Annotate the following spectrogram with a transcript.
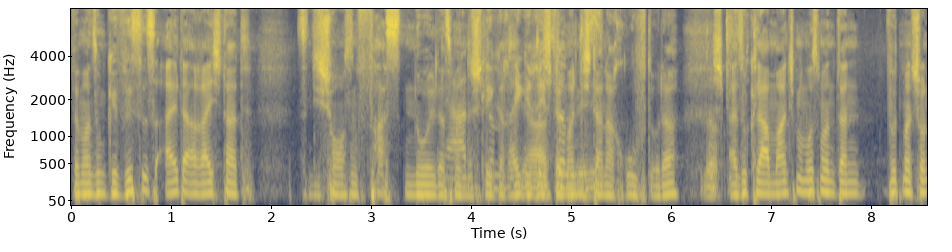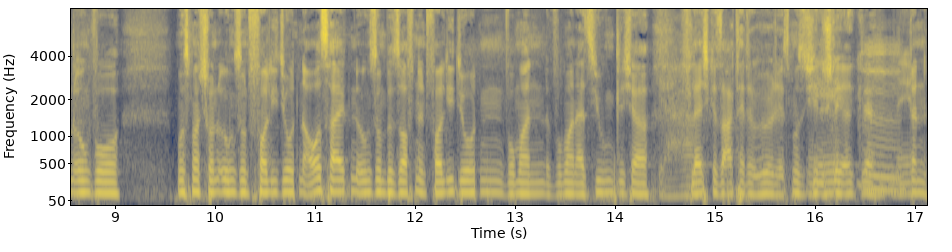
wenn man so ein gewisses Alter erreicht hat, sind die Chancen fast null, dass Ja, man eine das stimmt. Schlägerei Ja, gerät, das wenn man stimmt. nicht danach ruft, oder? Das Also klar, manchmal muss man dann, wird man schon irgendwo, muss man schon irgendeinen so einen Vollidioten aushalten, irgendeinen so einen besoffenen Vollidioten, wo man, wo man als Jugendlicher vielleicht gesagt hätte, "Hö, jetzt muss ich hier Nee. eine Schlägerei, Nee. dann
